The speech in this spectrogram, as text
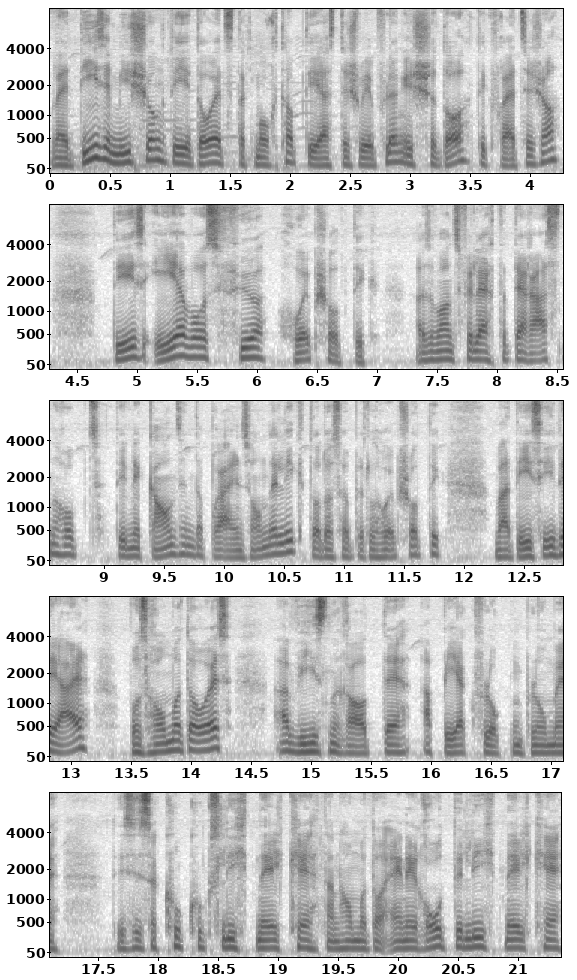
weil diese Mischung, die ich da jetzt da gemacht habe, die erste Schwebfliegen ist schon da, die freut sich schon, die ist eher was für halbschattig. Also wenn ihr vielleicht eine Terrassen habt, die nicht ganz in der prallen Sonne liegt oder so ein bisschen halbschattig, war das ideal. Was haben wir da alles? Eine Wiesenraute, eine Bergflockenblume, das ist eine Kuckuckslichtnelke. Dann haben wir da eine rote Lichtnelke,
